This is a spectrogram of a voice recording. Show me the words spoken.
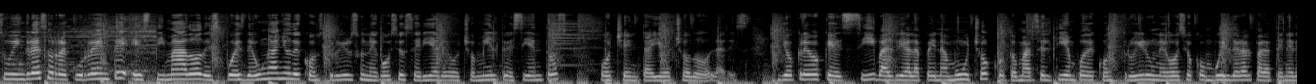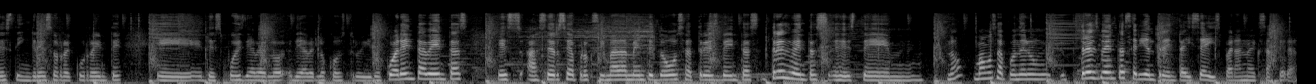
Su ingreso recurrente estimado después de un año de construir su negocio sería de 8.388 dólares. Yo creo que sí valdría la pena mucho tomarse el tiempo de construir un negocio con Builderal para tener este ingreso recurrente eh, después de haberlo, de haberlo construido. 40 ventas es hacerse aproximadamente 2 a 3 ventas, 3 ventas, este, ¿no? Vamos a poner un, 3 ventas serían 36 para no exagerar,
